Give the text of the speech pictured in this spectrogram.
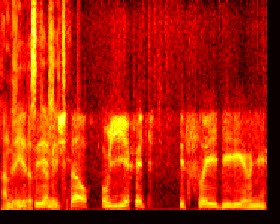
Андрей, расскажите. Я мечтал уехать из своей деревни.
